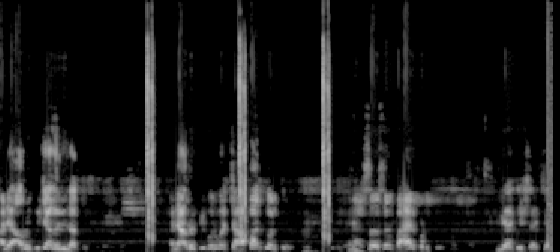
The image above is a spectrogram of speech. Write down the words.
आणि आरोपीच्या घरी जातो. आणि आरोपी बरोबर चहापान करतो आणि असं असं बाहेर पडतो. या देशाच्या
